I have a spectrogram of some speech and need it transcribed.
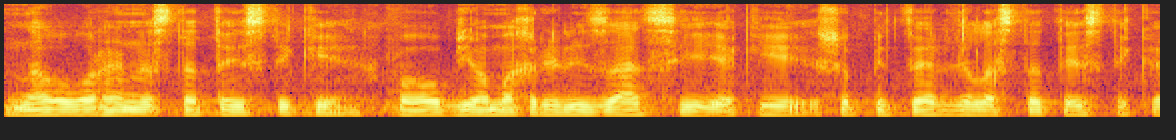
на органи статистики по об'ємах реалізації, які щоб підтвердила статистика.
